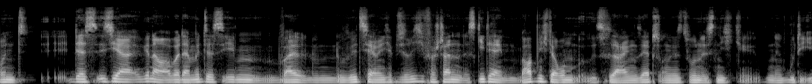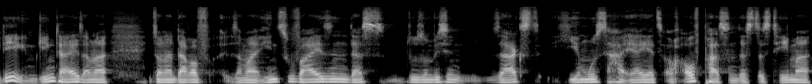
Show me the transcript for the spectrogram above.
Und das ist ja, genau, aber damit es eben, weil du, du willst ja, ich habe dich richtig verstanden, es geht ja überhaupt nicht darum zu sagen, Selbstorganisation ist nicht eine gute Idee, im Gegenteil, sondern, sondern darauf, sag mal, hinzuweisen, dass du so ein bisschen sagst, hier muss HR jetzt auch aufpassen, dass das Thema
